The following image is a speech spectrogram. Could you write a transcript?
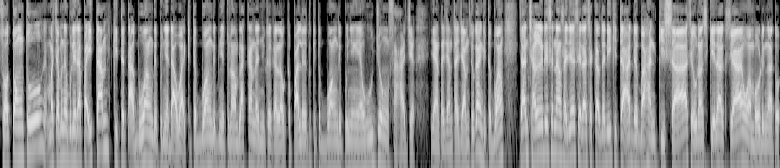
sotong tu macam mana boleh dapat hitam? Kita tak buang dia punya dakwat. Kita buang dia punya tulang belakang dan juga kalau kepala tu kita buang dia punya yang hujung sahaja. Yang tajam-tajam tu kan kita buang. Dan cara dia senang saja. Saya dah cakap tadi kita ada bahan kisar. Saya ulang sikit lah kesian orang baru dengar tu.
